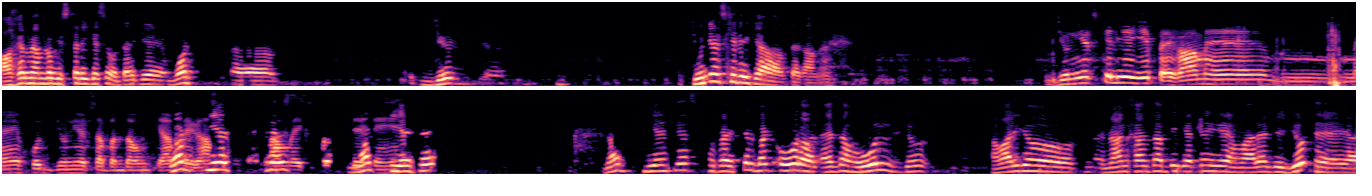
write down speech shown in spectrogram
आखिर में हम लोग इस तरीके से होता है कि व्हाट जूनियर्स के लिए क्या पैगाम है जूनियर्स के लिए ये पैगाम है मैं खुद जूनियर सा बंदा हूँ क्या Not पैगाम हैं not CSS professional, but overall as a whole जो हमारी जो इमरान खान साहब भी कहते हैं कि हमारा जो यूथ है या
